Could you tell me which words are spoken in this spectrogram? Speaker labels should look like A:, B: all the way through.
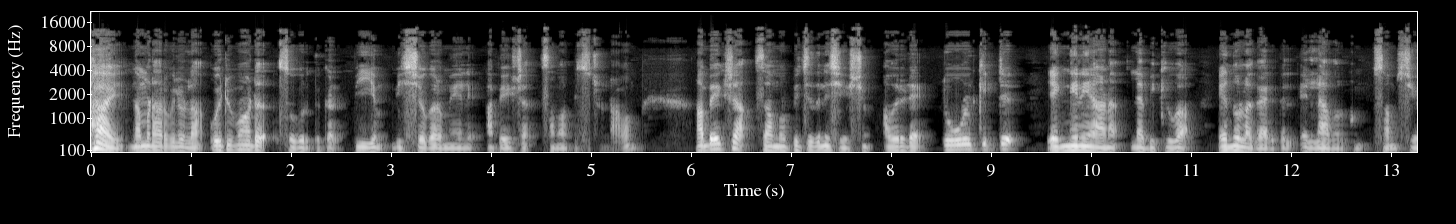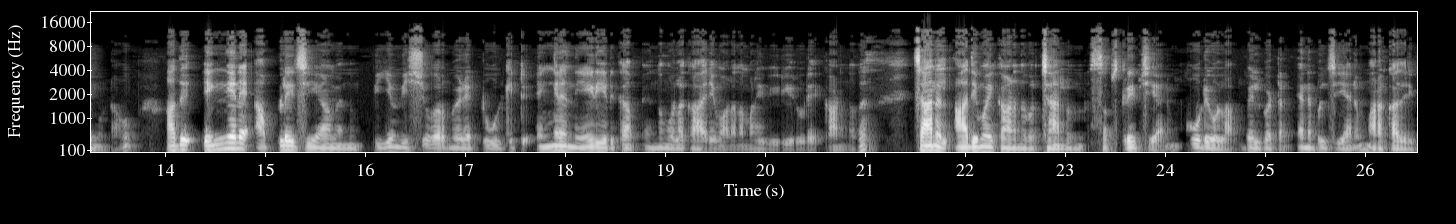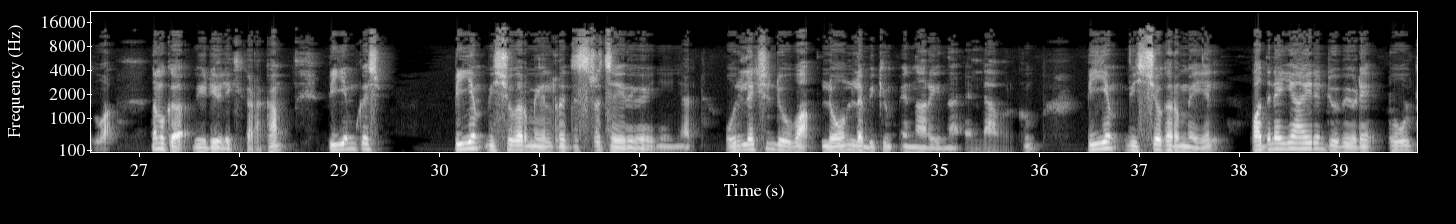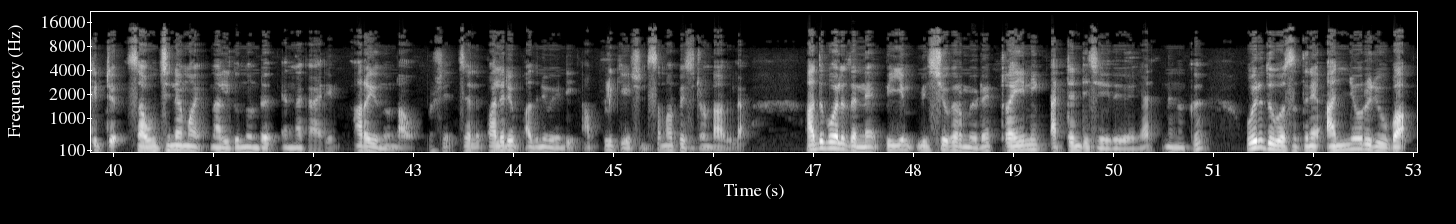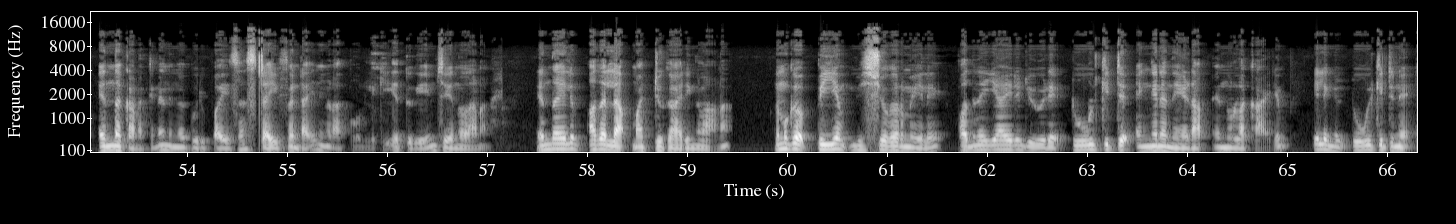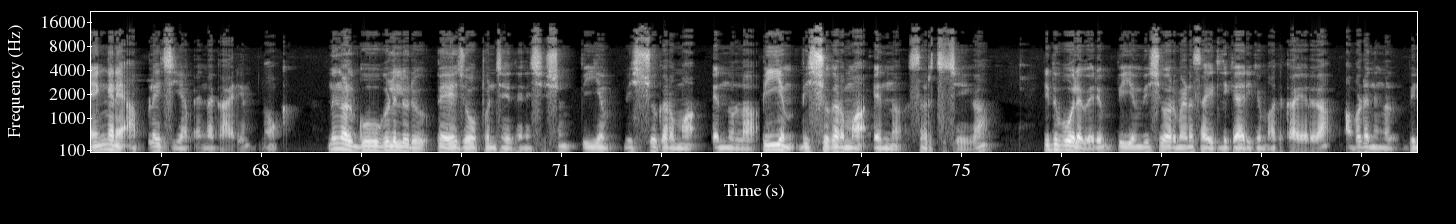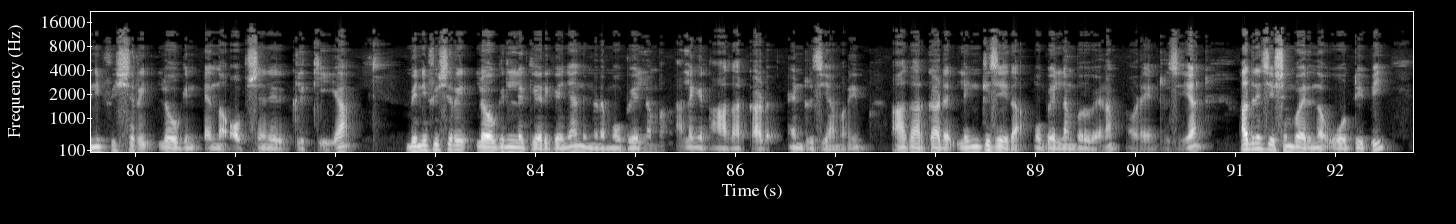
A: Hi. നമ്മുടെ അറിവിലുള്ള ഒരുപാട് സുഹൃത്തുക്കൾ പി എം വിശ്വകർമ്മയിൽ അപേക്ഷ സമർപ്പിച്ചിട്ടുണ്ടാവും. അപേക്ഷ സമർപ്പിച്ചതിന് ശേഷം അവരുടെ ടൂൾ കിറ്റ് എങ്ങനെയാണ് ലഭിക്കുക എന്നുള്ള കാര്യത്തിൽ എല്ലാവർക്കും സംശയമുണ്ടാവും. അത് എങ്ങനെ അപ്ലൈ ചെയ്യാമെന്നും പി എം വിശ്വകർമ്മയുടെ ടൂൾ കിറ്റ് എങ്ങനെ നേടിയെടുക്കാം എന്നുമുള്ള കാര്യമാണ് നമ്മൾ ഈ വീഡിയോയിലൂടെ കാണുന്നത്. ചാനൽ ആദ്യമായി കാണുന്നവർ ചാനൽ സബ്സ്ക്രൈബ് ചെയ്യാനും കൂടെയുള്ള ബെൽ ബട്ടൺ എനബിൾ ചെയ്യാനും മറക്കാതിരിക്കുക. നമുക്ക് വീഡിയോയിലേക്ക് കടക്കാം. പി എം പി എം വിശ്വകർമ്മയിൽ രജിസ്റ്റർ ചെയ്ത് കഴിഞ്ഞ് കഴിഞ്ഞാൽ ഒരു ലക്ഷം രൂപ ലോൺ ലഭിക്കും എന്നറിയുന്ന എല്ലാവർക്കും പി എം വിശ്വകർമ്മയിൽ പതിനയ്യായിരം രൂപയുടെ ടൂൾ കിറ്റ് സൗജന്യമായി നൽകുന്നുണ്ട് എന്ന കാര്യം അറിയുന്നുണ്ടാവും. പക്ഷേ ചില പലരും അതിനുവേണ്ടി അപ്ലിക്കേഷൻ സമർപ്പിച്ചിട്ടുണ്ടാവില്ല. അതുപോലെ തന്നെ പി എം വിശ്വകർമ്മയുടെ ട്രെയിനിങ് അറ്റൻഡ് ചെയ്ത് കഴിഞ്ഞാൽ നിങ്ങൾക്ക് ഒരു ദിവസത്തിന് അഞ്ഞൂറ് രൂപ എന്ന കണക്കിന് നിങ്ങൾക്ക് ഒരു പൈസ സ്റ്റൈഫൻഡായി നിങ്ങളുടെ അക്കൗണ്ടിലേക്ക് എത്തുകയും ചെയ്യുന്നതാണ്. എന്തായാലും അതല്ല മറ്റു കാര്യങ്ങളാണ്. നമുക്ക് പി എം വിശ്വകർമ്മയിലെ പതിനയ്യായിരം രൂപയുടെ ടൂൾ കിറ്റ് എങ്ങനെ നേടാം എന്നുള്ള കാര്യം ഇല്ലെങ്കിൽ ടൂൾ കിറ്റിന് എങ്ങനെ അപ്ലൈ ചെയ്യാം എന്ന കാര്യം നോക്കാം. നിങ്ങൾ ഗൂഗിളിൽ ഒരു പേജ് ഓപ്പൺ ചെയ്തതിന് ശേഷം പി എം വിശ്വകർമ്മ എന്നുള്ള പി എം വിശ്വകർമ്മ എന്ന് സെർച്ച് ചെയ്യുക. ഇതുപോലെ വരും. പി എം വിശ്വകർമ്മയുടെ സൈറ്റിലേക്കായിരിക്കും അത് കയറുക. അവിടെ നിങ്ങൾ ബെനിഫിഷ്യറി ലോഗിൻ എന്ന ഓപ്ഷനിൽ ക്ലിക്ക് ചെയ്യുക. ബെനിഫിഷ്യറി ലോഗിനിൽ കയറി കഴിഞ്ഞാൽ നിങ്ങളുടെ മൊബൈൽ നമ്പർ അല്ലെങ്കിൽ ആധാർ കാർഡ് എൻട്രി ചെയ്യാൻ പറയും. ആധാർ കാർഡ് ലിങ്ക് ചെയ്ത മൊബൈൽ നമ്പർ വേണം അവിടെ എന്റർ ചെയ്യാൻ. അതിനുശേഷം വരുന്ന ഒ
